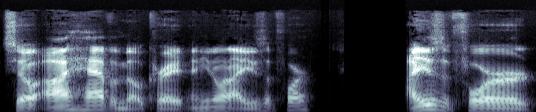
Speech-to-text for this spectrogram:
So I have a milk crate, and you know what I use it for? I use it for.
